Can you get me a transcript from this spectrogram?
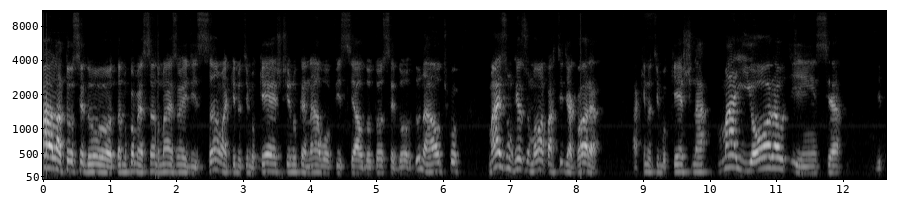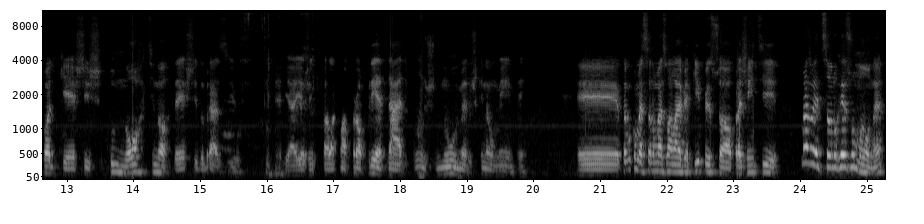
Fala, torcedor! Estamos começando mais uma edição aqui do TimbuCast no canal oficial do torcedor do Náutico. Mais um resumão a partir de agora aqui no TimbuCast na maior audiência de podcasts do norte e nordeste do Brasil. E aí a gente fala com a propriedade, com os números que não mentem. É, estamos começando mais uma live aqui, pessoal, para a gente. Mais uma edição do resumão, né?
